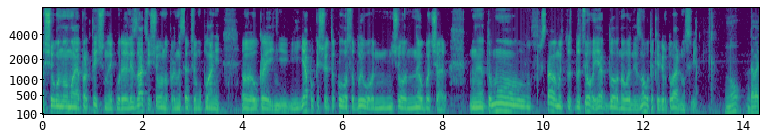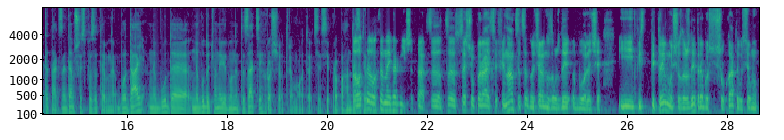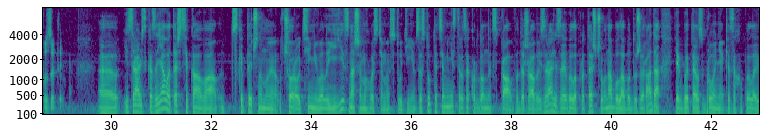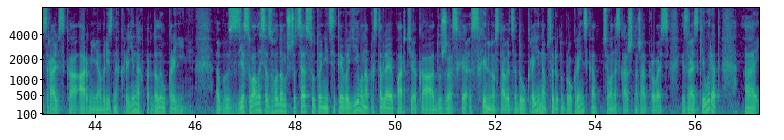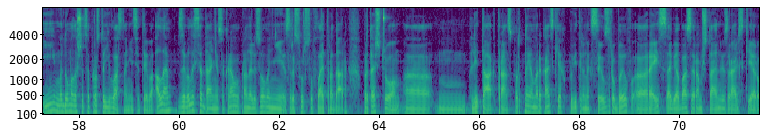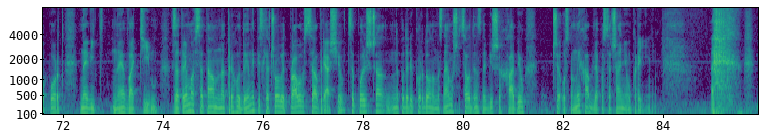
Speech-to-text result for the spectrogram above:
що воно має практичну яку реалізацію, що воно принесе в цьому плані е, Україні. Я поки що такого особливого нічого не обачаю. Тому ставимось до, до цього як до новини. Знову таки віртуального світу. Ну, давайте так, знайдемо щось позитивне. Бодай не буде, не будуть вони від монетизації гроші отримувати. Оці всі А пропагандисти. оце, оце найгарніше. Так, це, це все, що опирається в фінанси, це звичайно завжди боляче. І під- підтримую, що завжди треба шукати у всьому позитив. Е, Ізраїльська заява теж цікава. Скептично ми вчора оцінювали її з нашими гостями в студії. Заступниця міністра закордонних справ держави Ізраїль заявила про те, що вона була би дуже рада, якби те озброєння, яке захопила ізраїльська армія в різних країнах, передали Україні. Е, З'ясувалося згодом, що це суто ініціатива її. Вона представляє партію, яка дуже схильно ставиться до України, абсолютно проукраїнська. Цього не скажеш, на жаль, про весь ізраїльський уряд. Е, І ми думали, що це просто її власна ініціатива. Але з'явилися дані, зокрема проаналізовані з ресурсу Flight Radar, про те, що е, літак транспортний американських повітряних сил зробив е, рейс авіабази Рамштайн в ізраїльський аеропорт Невіт. Неватім затримався там на три години, після чого відправився в Рящів, це Польща, неподалік кордону. Ми знаємо, що це один з найбільших хабів чи основний хаб для постачання Україні.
